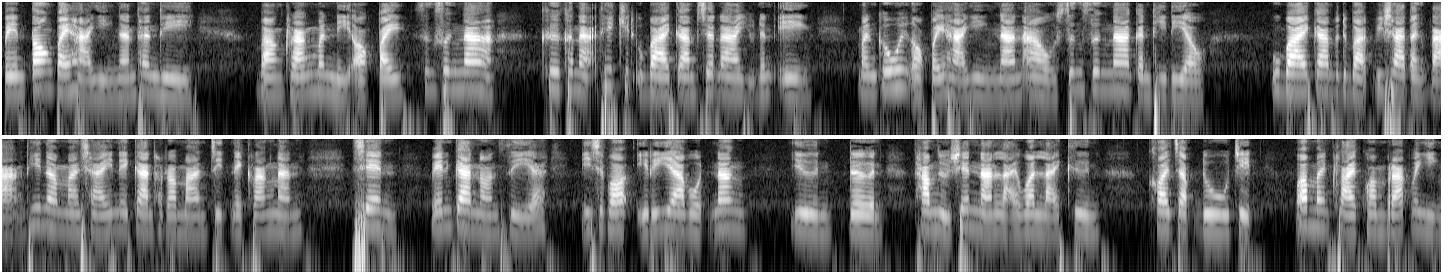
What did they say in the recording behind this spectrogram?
เป็นต้องไปหาหญิงนั้นทันที บางครั้งมันหนีออกไปซึ่งซึ่งหน้า คือขณะที่คิดอุบายการพิจารณาอยู่นั่นเอง มันก็วิ่งออกไปหาหญิงนั้นเอา ซึ่งซึ่งหน้ากันทีเดียว อุบายการปฏิบัติวิชาต่างๆ ที่นำมาใช้ในการทรมานจิตในครั้งนั้น เช่น เว้นการนอนเสีย มีเฉพาะอิริยาบถนั่ง ยืน เดินทำอยู่เช่นนั้นหลายวันหลายคืน คอยจับดูจิตว่ามันคลายความรักในหญิง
